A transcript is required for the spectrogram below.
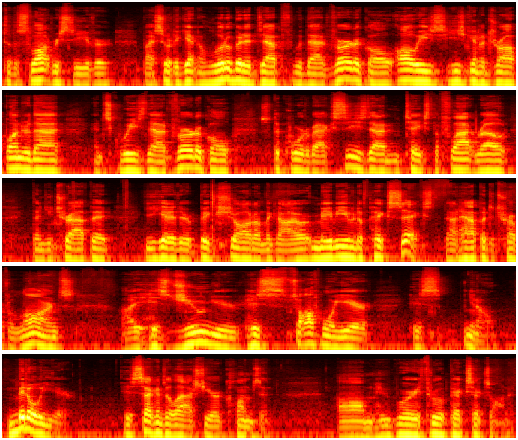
to the slot receiver by sort of getting a little bit of depth with that vertical. Oh, he's he's going to drop under that and squeeze that vertical, so the quarterback sees that and takes the flat route. Then you trap it. You get either a big shot on the guy or maybe even a pick six. That happened to Trevor Lawrence, uh, his junior, his sophomore year, his you know middle year, his second to last year at Clemson, um, where he threw a pick six on it.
